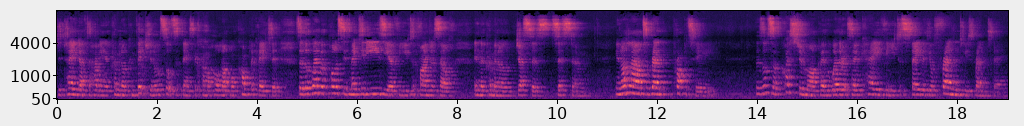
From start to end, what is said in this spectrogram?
detained after having a criminal conviction, all sorts of things become a whole lot more complicated. So the web of policies makes it easier for you to find yourself in the criminal justice system. You're not allowed to rent property. There's also a question mark over whether it's okay for you to stay with your friend who's renting,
